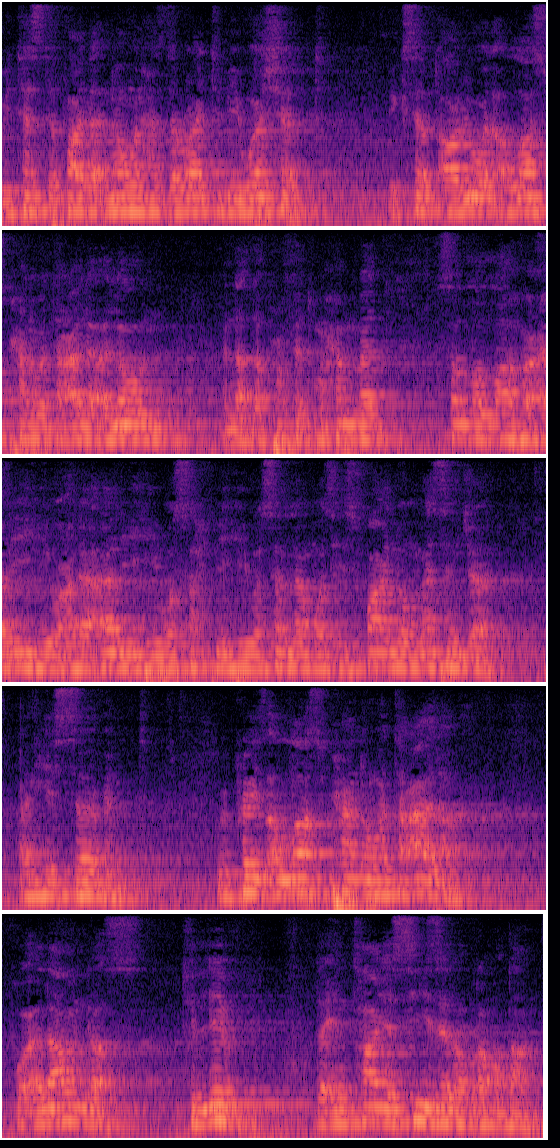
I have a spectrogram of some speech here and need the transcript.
We testify that no one has the right to be worshipped except our Lord Allah subhanahu wa ta'ala alone and that the Prophet Muhammad sallallahu alayhi wa ala alihi wa sahbihi wa sallam was his final messenger and his servant. We praise Allah subhanahu wa ta'ala for allowing us to live the entire season of Ramadan.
